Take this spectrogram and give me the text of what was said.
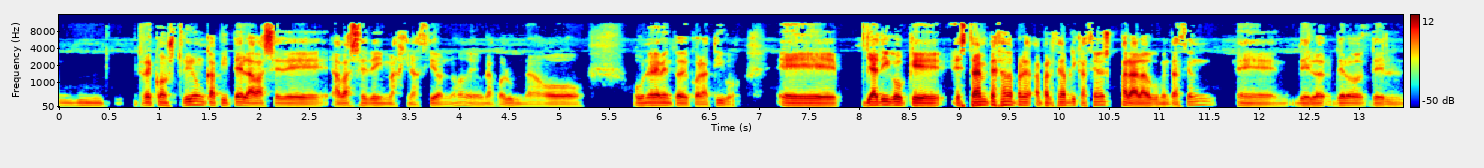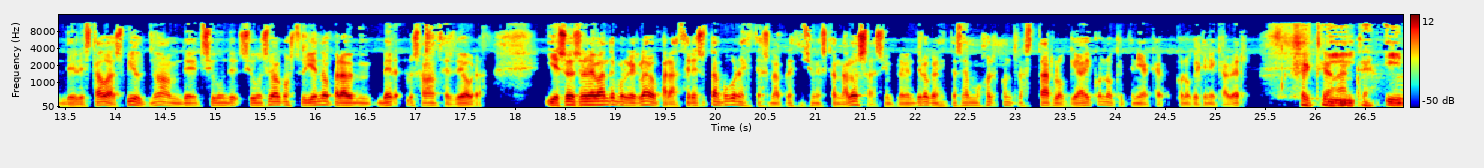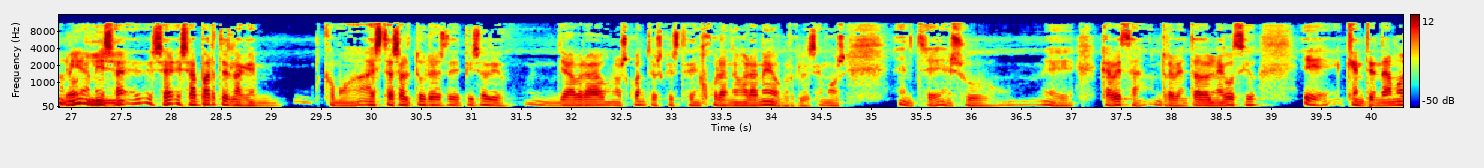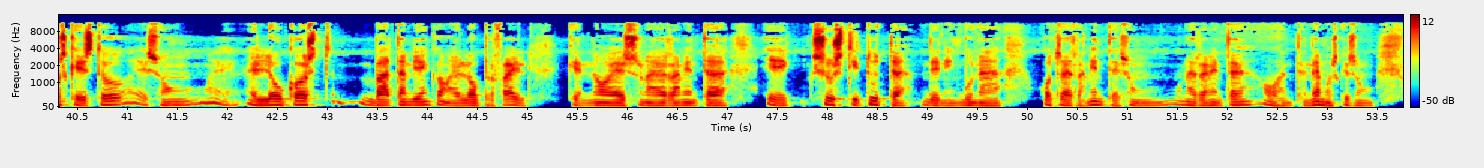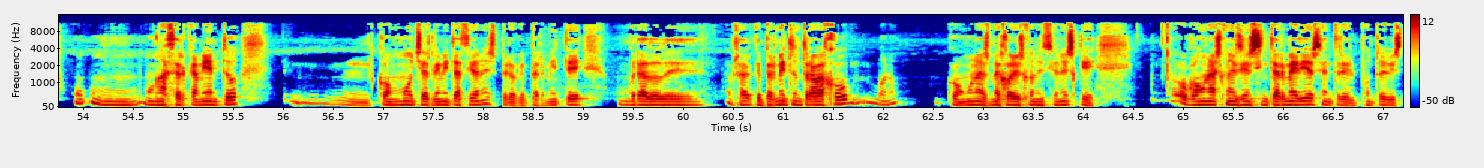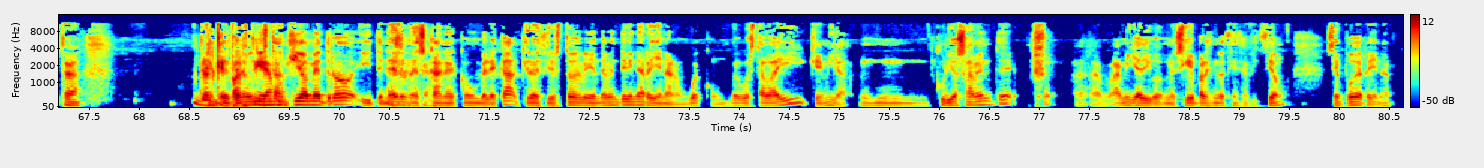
reconstruir un capitel a base de, a base de imaginación, ¿no? De una columna o, un elemento decorativo. Eh, ya digo que está empezando a aparecer aplicaciones para la documentación eh, de lo, de del, del, estado as build, ¿no? según, según se va construyendo para ver los avances de obra. Y eso es relevante porque, claro, para hacer eso tampoco necesitas una precisión escandalosa. Simplemente lo que necesitas a lo mejor es contrastar lo que hay con lo que, tenía que, con lo que tiene que haber. Efectivamente. Y, a, mí, a mí esa, esa, parte es la que, como a estas alturas de episodio, ya habrá unos cuantos que estén jurando en arameo porque les hemos entre, en su eh, cabeza reventado el negocio, eh, que entendamos que esto es un, eh, el low cost va también con el low profile que no es una herramienta eh, sustituta de ninguna otra herramienta. Es un, una herramienta, o entendemos que es un, un, un, acercamiento mm, con muchas limitaciones, pero que permite un grado de, o sea, que permite un trabajo, bueno, con unas mejores condiciones que, o con unas condiciones intermedias entre el punto de vista del que tener un distanciómetro y tener un escáner con un BLK. Quiero decir, esto evidentemente viene a rellenar un hueco. Un hueco estaba ahí que, mira, mm, curiosamente, a, mí ya digo, me sigue pareciendo ciencia ficción, se puede rellenar.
